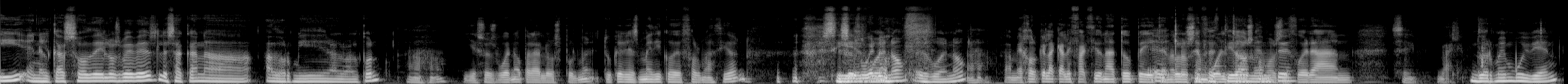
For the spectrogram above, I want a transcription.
y en el caso de los bebés le sacan a, a dormir al balcón. Ajá. Y eso es bueno para los pulmones. ¿Tú que eres médico de formación? Sí, es, bueno? es bueno. mejor que la calefacción a tope y eh, tenerlos envueltos como si fueran... Sí, vale. Duermen muy bien.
